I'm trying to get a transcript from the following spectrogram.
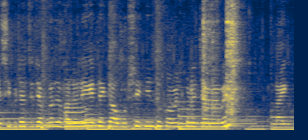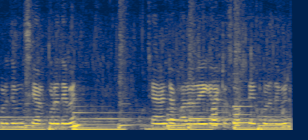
রেসিপিটা যদি আপনাদের ভালো লেগে থাকে, অবশ্যই কিন্তু কমেন্ট করে জানাবেন। লাইক করে দেবেন শেয়ার করে দেবেন। চ্যানেলটা ভালো লেগে গেলে একটা সাবস্ক্রাইব করে দেবেন।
